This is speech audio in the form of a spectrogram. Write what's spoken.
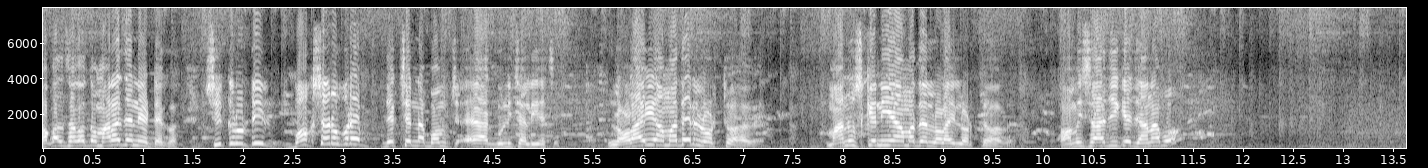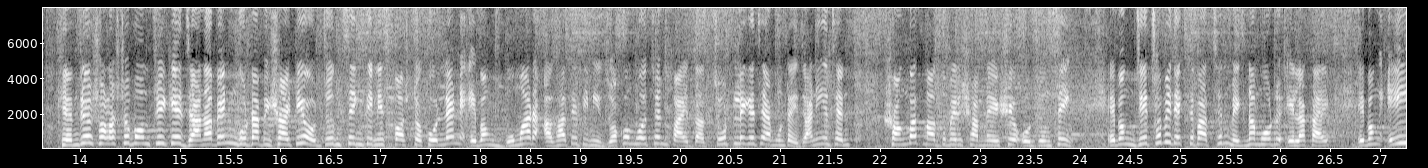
সকাল সকাল তো মারা যায়নি অ্যাটাক হয় সিকিউরিটির বক্সের উপরে দেখছেন না বম গুলি চালিয়েছে। লড়াই আমাদের লড়তে হবে। মানুষকে নিয়ে আমাদের লড়াই লড়তে হবে। অমিত শাহজিকে জানাব কেন্দ্রীয় স্বরাষ্ট্রমন্ত্রীকে জানাবেন গোটা বিষয়টি। অর্জুন সিং তিনি স্পষ্ট করলেন এবং বোমার আঘাতে তিনি জখম হয়েছেন, পায়ে তার চোট লেগেছে এমনটাই জানিয়েছেন সংবাদ মাধ্যমের সামনে এসে অর্জুন সিং। এবং যে ছবি দেখতে পাচ্ছেন মেঘনামোড় এলাকায়, এবং এই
